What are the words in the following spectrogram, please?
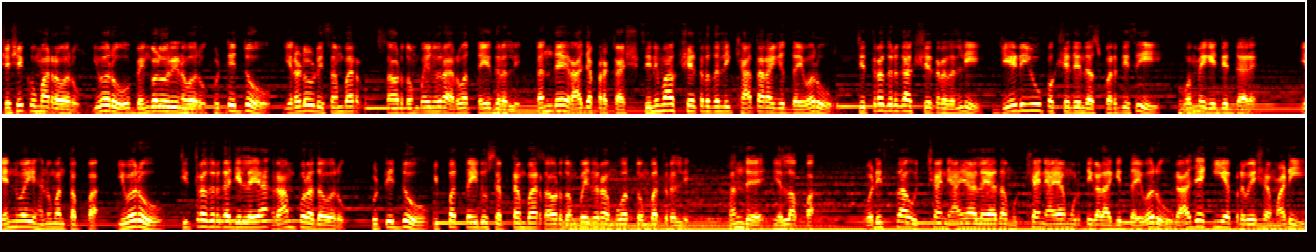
ಶಶಿಕುಮಾರ್ ಅವರು ಇವರು ಬೆಂಗಳೂರಿನವರು. ಹುಟ್ಟಿದ್ದು ಎರಡು ಡಿಸೆಂಬರ್ ಸಾವಿರದ ಒಂಬೈನೂರ ಅರವತ್ತೈದರಲ್ಲಿ. ತಂದೆ ರಾಜಪ್ರಕಾಶ್. ಸಿನಿಮಾ ಕ್ಷೇತ್ರದಲ್ಲಿ ಖ್ಯಾತರಾಗಿದ್ದ ಇವರು ಚಿತ್ರದುರ್ಗ ಕ್ಷೇತ್ರದಲ್ಲಿ ಜೆಡಿಯು ಪಕ್ಷದಿಂದ ಸ್ಪರ್ಧಿಸಿ ಒಮ್ಮೆ ಗೆದ್ದಿದ್ದಾರೆ. N Y Hanumanthappa. ಇವರು ಚಿತ್ರದುರ್ಗ ಜಿಲ್ಲೆಯ ರಾಂಪುರದವರು ಹುಟ್ಟಿದ್ದು ಇಪ್ಪತ್ತೈದು ಸೆಪ್ಟೆಂಬರ್ ಸಾವಿರದ ಒಂಬೈನೂರ ಮೂವತ್ತೊಂಬತ್ತರಲ್ಲಿ. ತಂದೆ ಯಲ್ಲಪ್ಪ. ಒಡಿಸ್ಸಾ ಉಚ್ಚ ನ್ಯಾಯಾಲಯದ ಮುಖ್ಯ ನ್ಯಾಯಮೂರ್ತಿಗಳಾಗಿದ್ದ ಇವರು ರಾಜಕೀಯ ಪ್ರವೇಶ ಮಾಡಿ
